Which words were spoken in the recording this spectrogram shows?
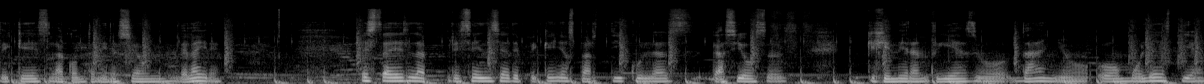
de qué es la contaminación del aire. Esta es la presencia de pequeñas partículas gaseosas que generan riesgo, daño o molestia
